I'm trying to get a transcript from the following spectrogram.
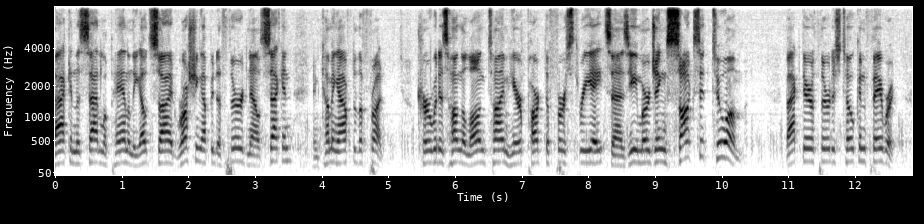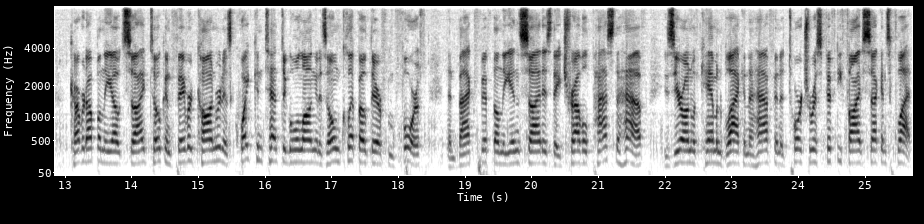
Back in the saddle of Pan on the outside, rushing up into third, now second, and coming after the front. Kerwood has hung a long time here, parked the first three eights as he emerging, socks it to him. Back there, third is Token favorite. Covered up on the outside, Token favorite Conrad is quite content to go along at his own clip out there from fourth. Then back fifth on the inside as they travel past the half. Zero on with Cam and Black in the half in a torturous 55 seconds flat.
